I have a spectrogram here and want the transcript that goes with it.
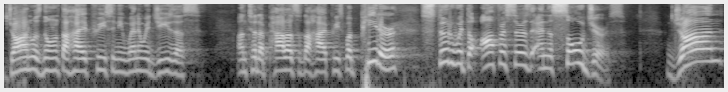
John was known as the high priest, and he went in with Jesus unto the palace of the high priest. But Peter stood with the officers and the soldiers. John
